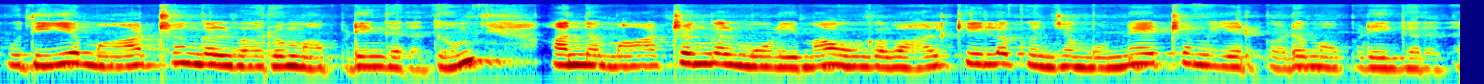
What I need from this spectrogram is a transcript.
புதிய மாற்றங்கள் வரும் அப்படிங்கிறதும் அந்த மாற்றங்கள் மூலிமா உங்கள் வாழ்க்கையில் கொஞ்சம் முன்னேற்றம் ஏற்படும் அப்படிங்கிறத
